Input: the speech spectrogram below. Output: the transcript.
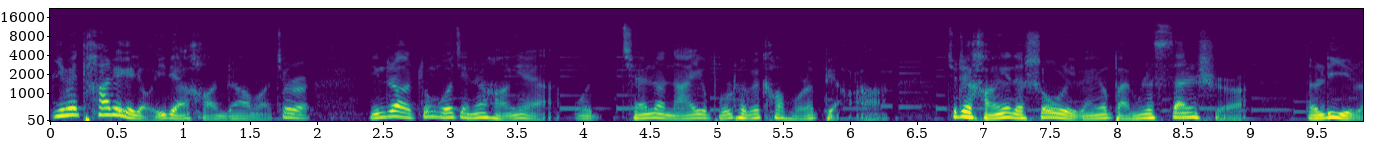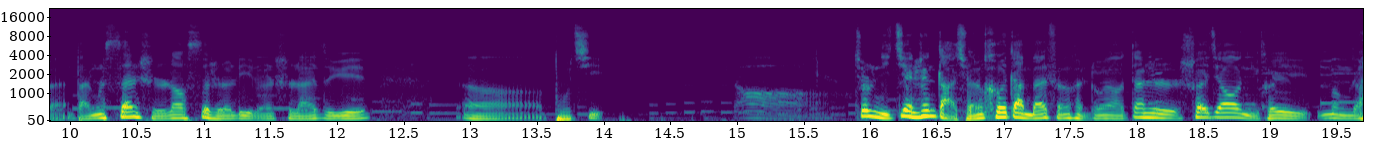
因为他这个有一点好，你知道吗？就是您知道中国健身行业啊，我前一段拿一个不是特别靠谱的表啊，就这行业的收入里边有百分之三十的利润，百分之三十到四十的利润是来自于呃补剂。哦，就是你健身打拳喝蛋白粉很重要，但是摔跤你可以弄点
